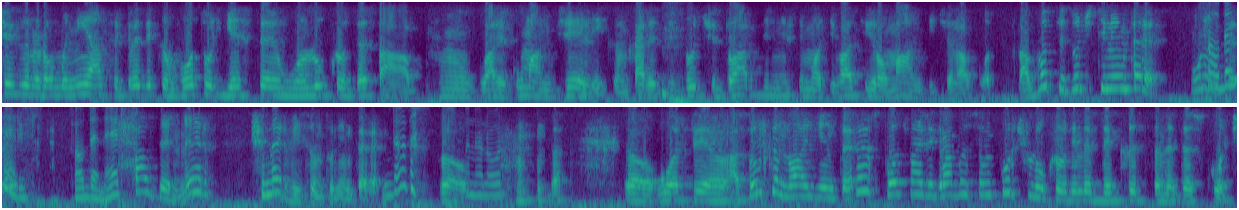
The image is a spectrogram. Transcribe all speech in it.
ce în România se crede că votul este un lucru de ăsta mm, oarecum angelic, în care te duci doar din niște motivații romantice la vot. La vot te duci din interes. Un sau interes, de nervi. Sau de nervi. Sau de nervi. Și nervii sunt un interes. Da, da, uh, până la urmă. da. Uh, ori uh, atunci când nu ai interes, poți mai degrabă să încurci lucrurile decât să le descurci.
